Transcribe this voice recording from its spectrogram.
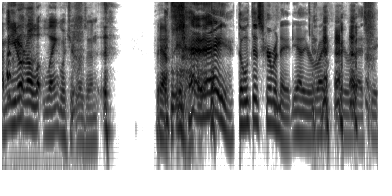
I mean, you don't know what language it was in. yeah. hey, don't discriminate. Yeah, you're right. You're right, SG.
